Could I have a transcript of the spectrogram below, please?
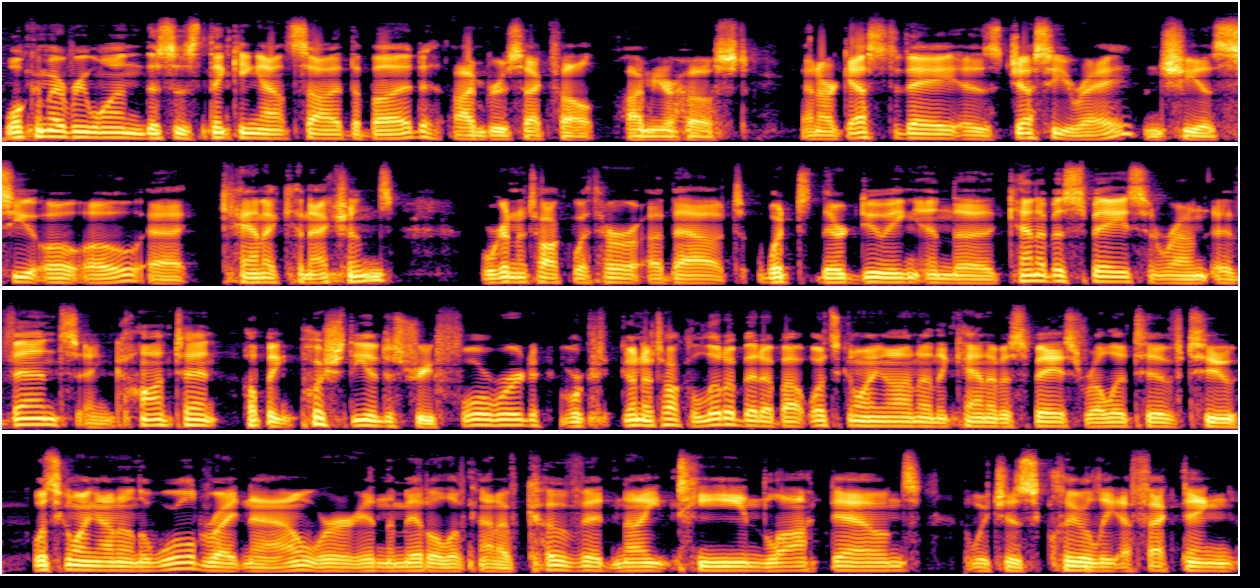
Welcome, everyone. This is Thinking Outside the Bud. I'm Bruce Eckfeldt. I'm your host. And our guest today is Jessi Ray, and she is COO at Canna Connections. We're going to talk with her about what they're doing in the cannabis space around events and content, helping push the industry forward. We're going to talk a little bit about what's going on in the cannabis space relative to what's going on in the world right now. We're in the middle of kind of COVID 19 lockdowns, which is clearly affecting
